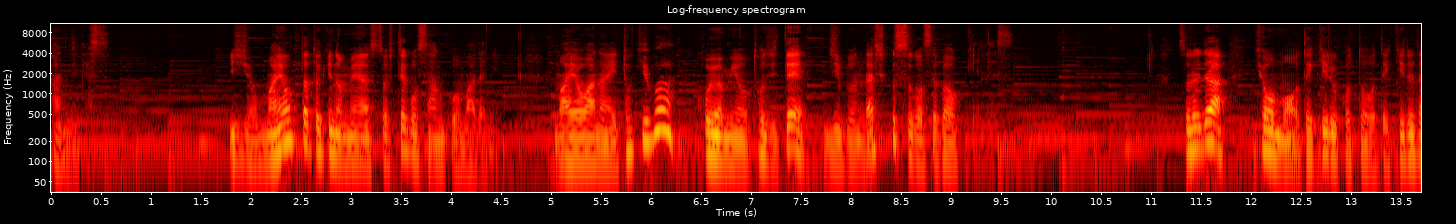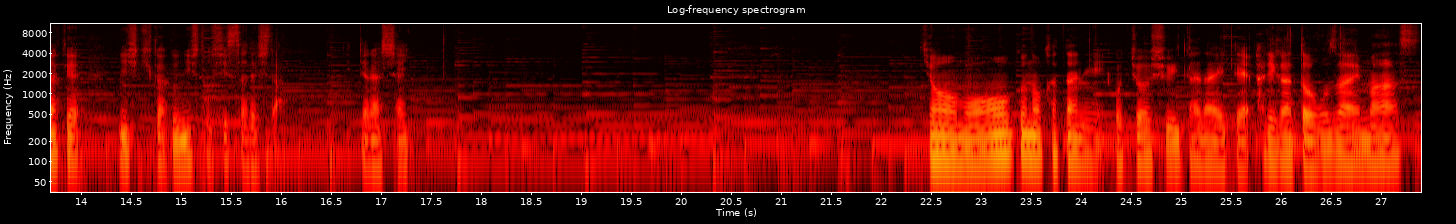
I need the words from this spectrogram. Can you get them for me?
感じです。以上迷った時の目安としてご参考までに迷わない時は暦を閉じて自分らしく過ごせば OK です。それでは今日もできることをできるだけ西企画西俊久でした。いってらっしゃい。今日も多くの方にご聴取いただいてありがとうございます。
